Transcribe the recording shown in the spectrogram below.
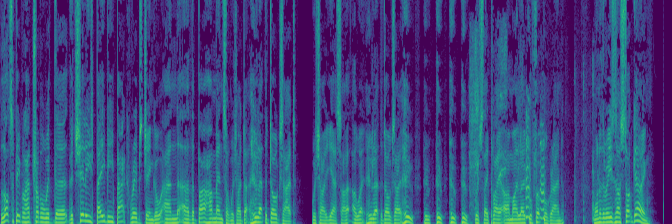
Lots of people had trouble with the, the Chili's Baby Back Ribs jingle and uh, the Baha Men song, which I don't, Who Let the Dogs Out? Which I, yes, I, I went, Who Let the Dogs Out? Who, who, who, who, who, which they play at my local football ground. One of the reasons I stopped going.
